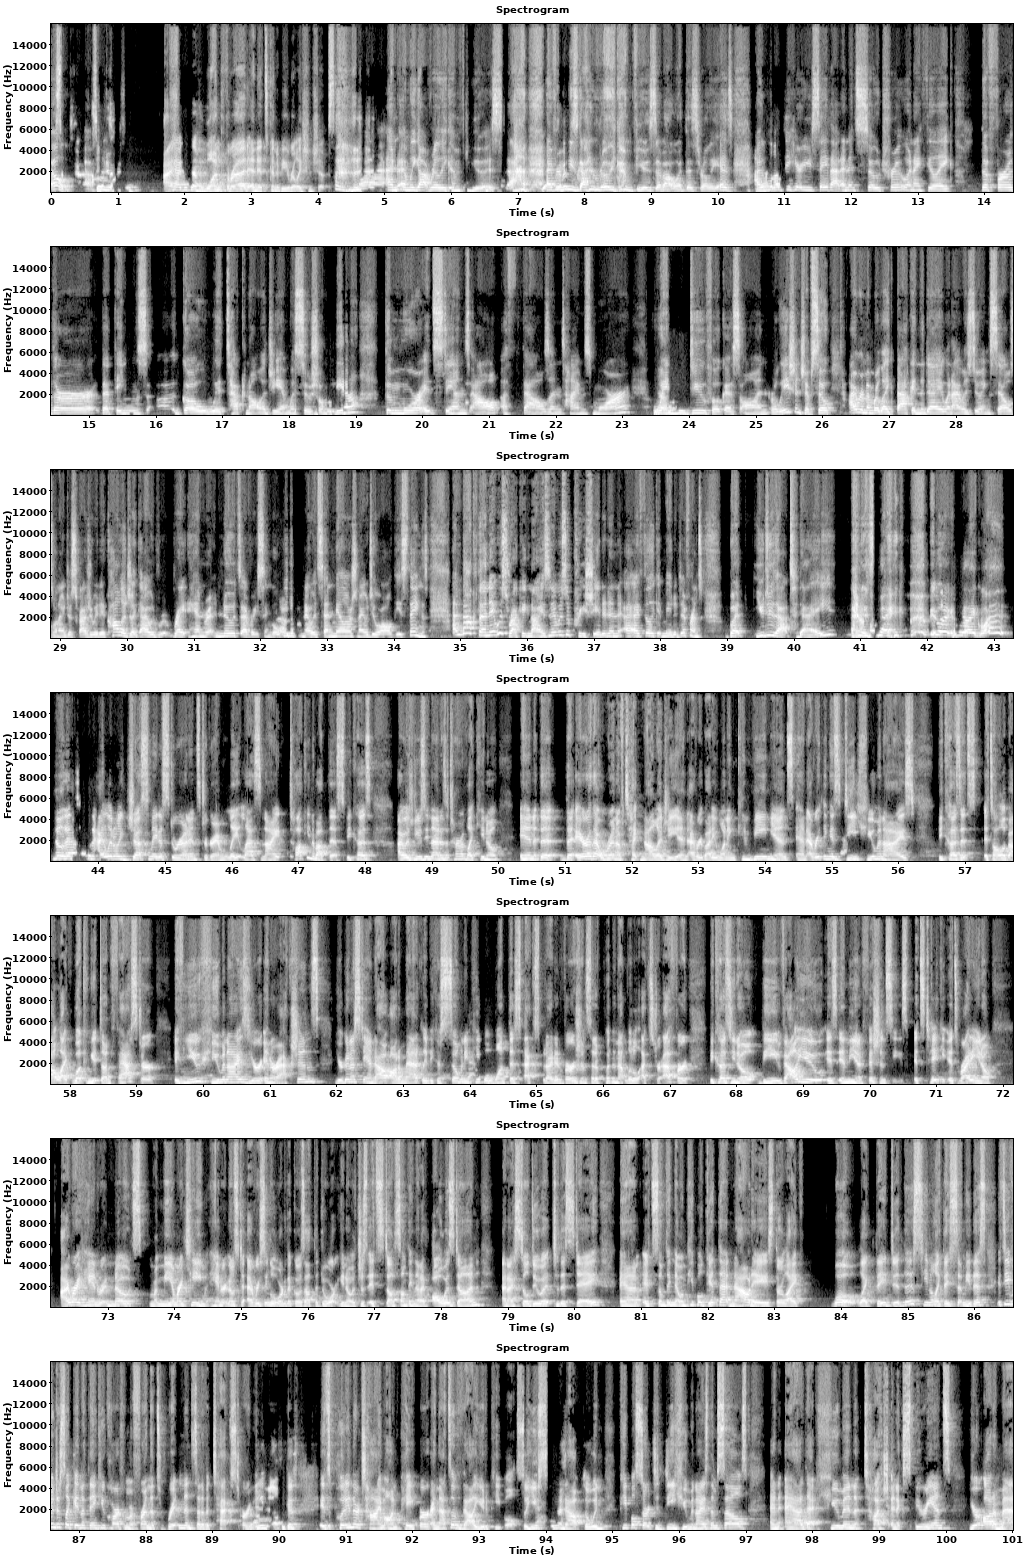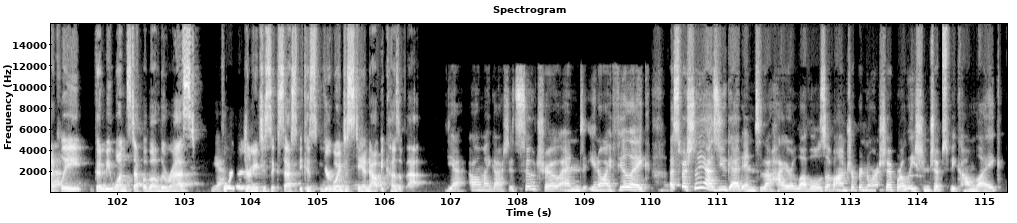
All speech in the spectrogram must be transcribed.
Oh, so, so I had to have one thread and it's going to be relationships. yeah, and, and we got really confused. Everybody's gotten really confused about what this really is. I love to hear you say that. And it's so true. And I feel like the further that things go with technology and with social media, the more it stands out a thousand times more yeah. when you do focus on relationships. So I remember like back in the day when I was doing sales when I just graduated college, like I would write handwritten notes every single yeah. week and I would send mailers and I would do all these things. And back then it was recognized and it was appreciated and I feel like it made a difference. But you do that today and it's like people are gonna be like, "What?" No, that's. I literally just made a story on Instagram late last night talking about this because I was using that as a term of like, you know, in the the era that we're in of technology and everybody wanting convenience and everything is dehumanized because it's it's all about like what can get done faster if you humanize your interactions, you're going to stand out automatically because so many people want this expedited version instead of putting in that little extra effort because, you know, the value is in the inefficiencies. It's taking, it's writing, you know, I write handwritten notes, my, me and my team, handwritten notes to every single order that goes out the door. You know, it's just, it's still something that I've always done and I still do it to this day. And it's something that when people get that nowadays, they're like, whoa, like they did this, you know, like they sent me this. It's even just like getting a thank you card from a friend that's written instead of a text or an yeah. email because it's putting their time on paper and that's of value to people. So you yeah. stand out. So when people start to dehumanize themselves and add that human touch and experience, you're automatically going to be one step above the rest yeah. for your journey to success because you're going to stand out because of that. Yeah. Oh my gosh. It's so true. And, you know, I feel like, especially as you get into the higher levels of entrepreneurship, mm-hmm. relationships become like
